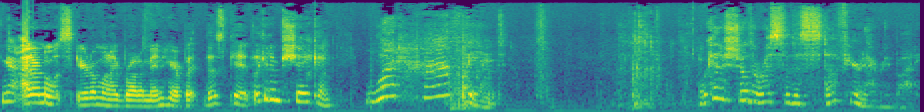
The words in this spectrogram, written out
Yeah, I don't know what scared him when I brought him in here, but this kid, look at him shaking. What happened? We gotta show the rest of this stuff here to everybody.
